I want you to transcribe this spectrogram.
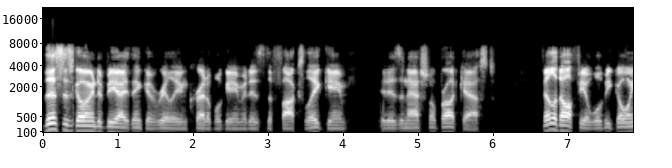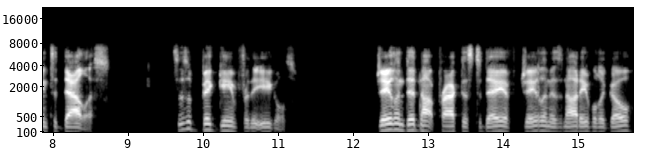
This is going to be, I think, a really incredible game. It is the Fox late game. It is a national broadcast. Philadelphia will be going to Dallas. This is a big game for the Eagles. Jalen did not practice today. If Jalen is not able to go,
